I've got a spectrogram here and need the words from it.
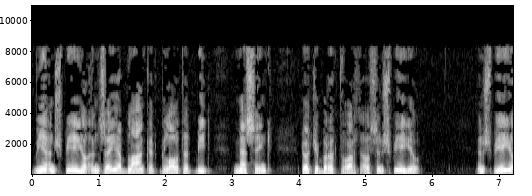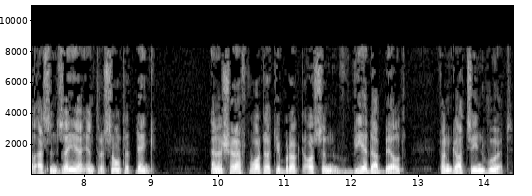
wie een spiegel een zeer blanket, glotet bit messing, dat gebruikt wordt als een spiegel. Een spiegel is een zeer interessante ding. En een schrift wordt dat gebruikt als een weerbeeld van God zijn woord.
